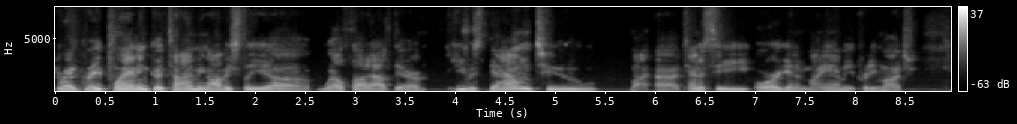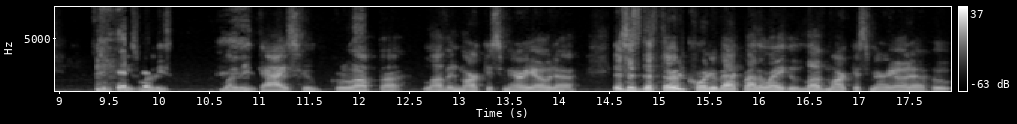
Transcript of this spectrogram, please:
Right, great planning, good timing. Obviously, uh, well thought out there. He was down to my, uh, Tennessee, Oregon, and Miami, pretty much. He's one of these one of these guys who grew up uh, loving Marcus Mariota. This is the third quarterback, by the way, who loved Marcus Mariota, who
